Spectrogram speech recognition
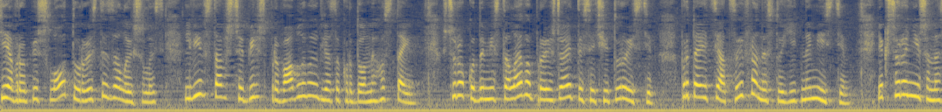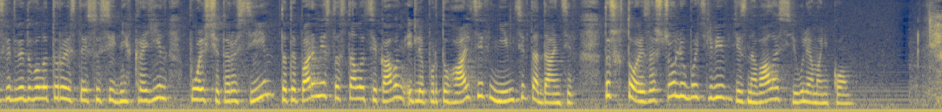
Євро пішло, туристи залишились. Львів став ще більш привабливим для закордонних гостей. Щороку до міста Лева приїжджають тисячі туристів. Проте і ця цифра не стоїть на місці. Якщо раніше нас відвідували туристи із сусідніх країн Польщі та Росії, то тепер місто стало цікавим і для португальців, німців та данців. Тож хто і за що любить Львів, дізнавалась Юлія Манько.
